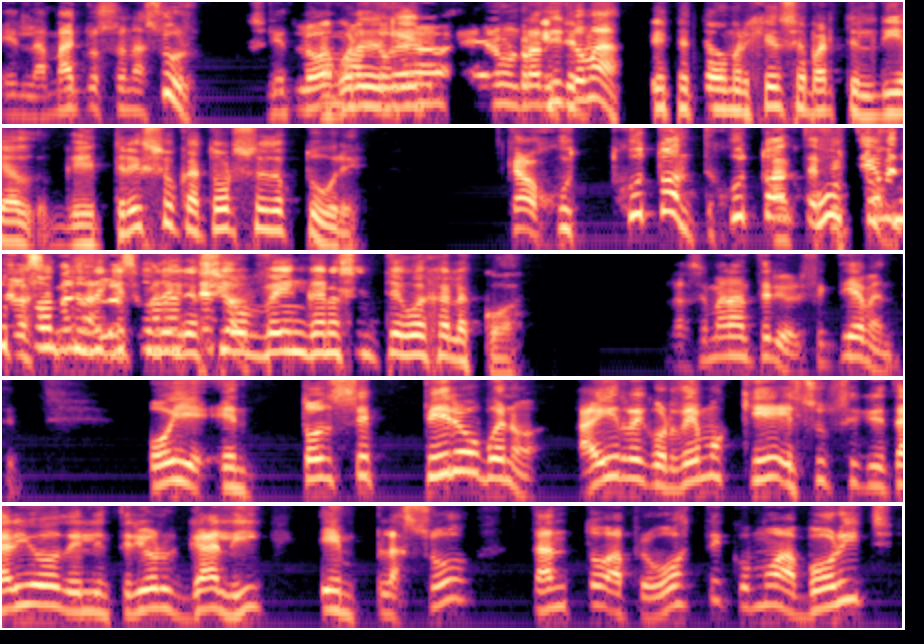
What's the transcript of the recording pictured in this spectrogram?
en la macro zona sur lo vamos a tocar en un ratito este más. Este estado de emergencia parte el día 13 o 14 de octubre. Claro, justo antes, justo ah, antes, efectivamente, la semana, de que estos desgraciados vengan a Santiago a dejar las cosas. La semana anterior, efectivamente. Oye, entonces, pero bueno, ahí recordemos que el subsecretario del Interior, Gali, emplazó tanto a Proboste como a Boric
